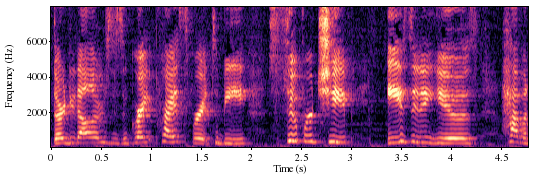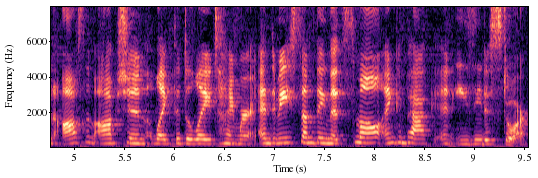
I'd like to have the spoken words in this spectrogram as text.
$30 is a great price for it to be super cheap, easy to use, have an awesome option like the delay timer and to be something that's small and compact and easy to store.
